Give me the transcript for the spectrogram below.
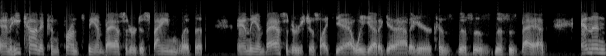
And he kind of confronts the ambassador to Spain with it, and the ambassador's just like, "Yeah, we got to get out of here because this is this is bad." And then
